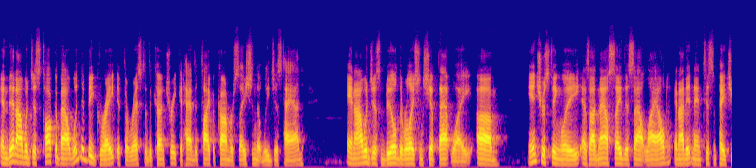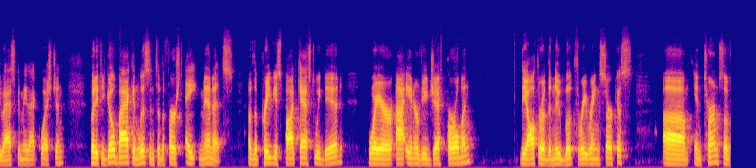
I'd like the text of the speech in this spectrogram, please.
and then I would just talk about wouldn't it be great if the rest of the country could have the type of conversation that we just had? And I would just build the relationship that way. Um, interestingly, as I now say this out loud, and I didn't anticipate you asking me that question, but if you go back and listen to the first eight minutes of the previous podcast we did, where I interviewed Jeff Pearlman, the author of the new book, Three Ring Circus, um, in terms of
